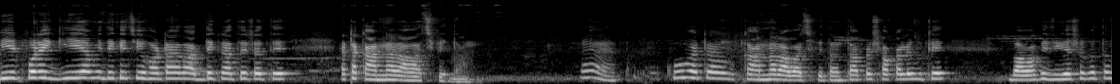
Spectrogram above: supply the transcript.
বিয়ের পরে গিয়ে আমি দেখেছি হঠাৎ অর্ধেক রাতের সাথে একটা কান্নার আওয়াজ পেতাম। হ্যাঁ খুব একটা কান্নার আওয়াজ পেতাম। তারপরে সকালে উঠে বাবাকে জিজ্ঞাসা করতাম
